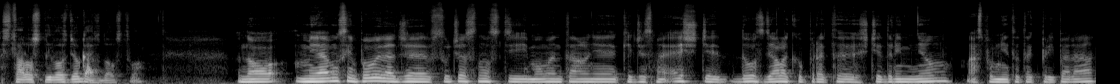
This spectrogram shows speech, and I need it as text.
Starostlivosť o gazdovstvo. No, ja musím povedať, že v súčasnosti momentálne, keďže sme ešte dosť ďaleko pred štedrým dňom, aspoň mne to tak prípadá,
